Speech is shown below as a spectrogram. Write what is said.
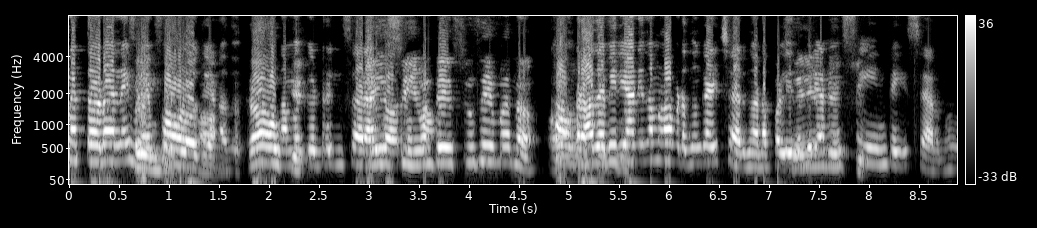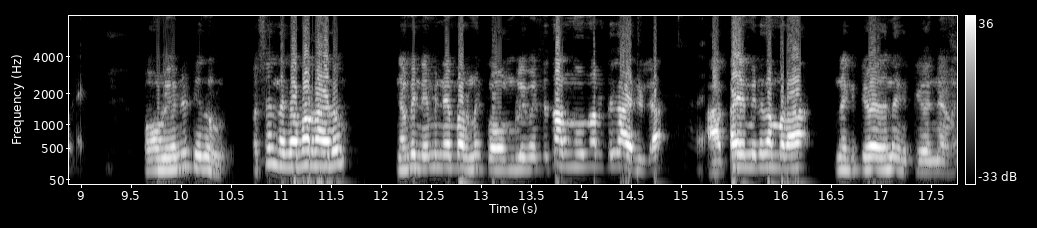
മെത്തേഡ് തന്നെ ഇവിടെ ഫോളോ ചെയ്യണത്. നമുക്ക് ഡ്രിങ്ക്സ് വരാൻ. കൗണ്ടർ അതെ ബിരിയാണി നമ്മൾ അവിടെ നിന്നും കഴിച്ചായിരുന്നു അടപ്പള്ളി ബിരിയാണി. സെയിം ടേസ്റ്റ് ആയിരുന്നു ഇവിടെ. കോംപ്ലിമെന്റ് കിട്ടിയതുള്ളൂ. പക്ഷെ എന്തൊക്കെ പറഞ്ഞാലും ഞാൻ പിന്നെയും പിന്നെയും പറഞ്ഞു കോംപ്ലിമെന്റ് തന്നു എന്ന് പറഞ്ഞിട്ട് കാര്യമില്ല. ആ ടൈമിൽ നമ്മുടെ നെഗറ്റീവ് ആയത് നെഗറ്റീവ് തന്നെയാണ്.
